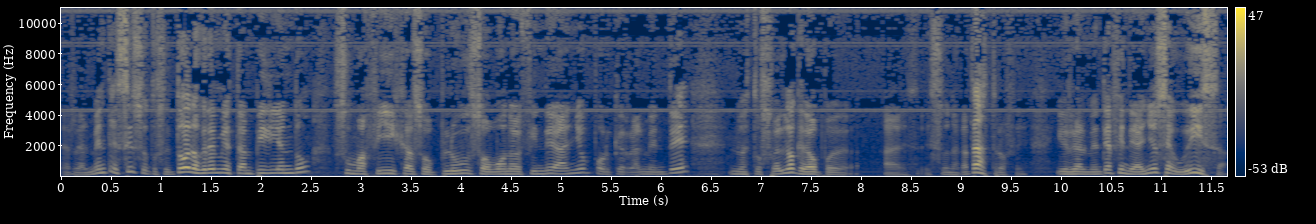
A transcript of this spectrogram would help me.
Realmente es eso, entonces todos los gremios están pidiendo sumas fijas o plus o bono de fin de año porque realmente nuestro sueldo ha quedado por, es una catástrofe. Y realmente a fin de año se agudiza.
